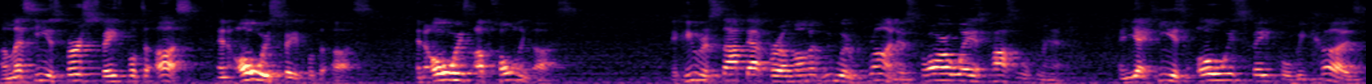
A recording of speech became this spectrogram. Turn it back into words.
unless He is first faithful to us and always faithful to us and always upholding us. If he were to stop that for a moment, we would run as far away as possible from him. And yet he is always faithful because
